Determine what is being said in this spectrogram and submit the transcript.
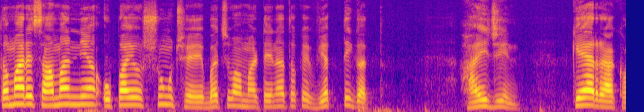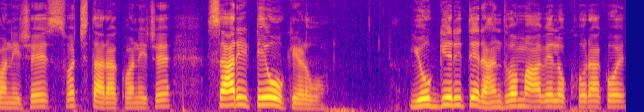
તમારે સામાન્ય ઉપાયો શું છે બચવા માટેના? તો કે વ્યક્તિગત હાઇજીન, કેર રાખવાની છે, સ્વચ્છતા રાખવાની છે, સારી ટેવો કેળવો. યોગ્ય રીતે રાંધવામાં આવેલો ખોરાક હોય,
